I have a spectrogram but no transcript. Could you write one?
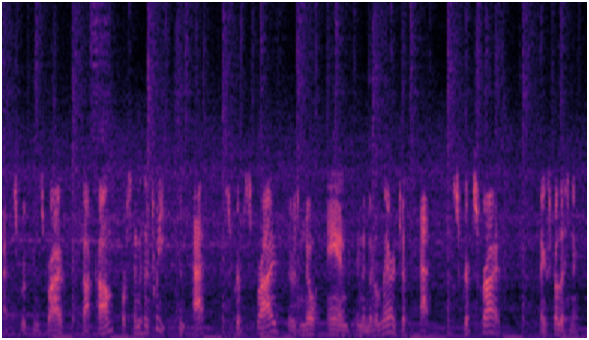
at scriptsandscribes.com or send us a tweet to at scriptscribe. There's no and in the middle there, just at scriptscribe. Thanks for listening.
